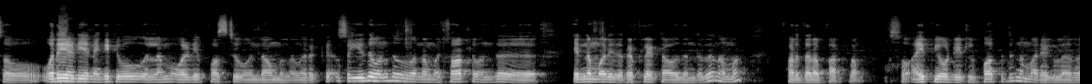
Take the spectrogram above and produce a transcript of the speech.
ஸோ ஒரே அடியாக நெகட்டிவும் எல்லாமே ஒரே பாசிட்டிவும் இல்லாமல் இல்லாமல் இருக்குது ஸோ இது வந்து நம்ம ஷார்ட்டில் வந்து என்ன மாதிரி இது ரெஃப்ளெக்ட் ஆகுதுன்றதை நம்ம ஃபர்தராக பார்க்கலாம். ஸோ ஐபிஓ டீட்டெயில் பார்த்துட்டு நம்ம ரெகுலர்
